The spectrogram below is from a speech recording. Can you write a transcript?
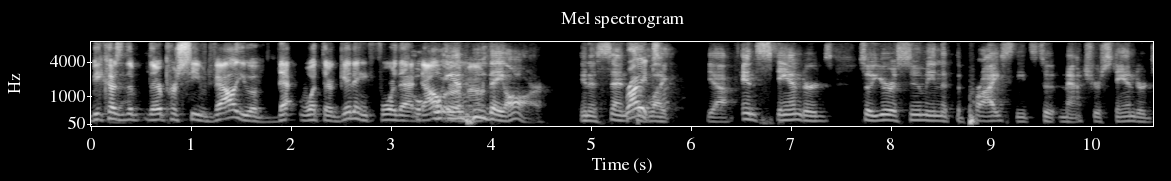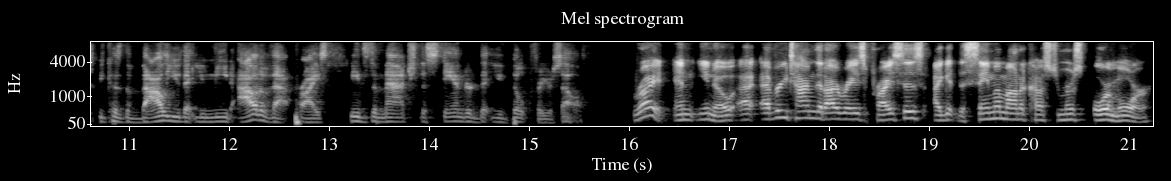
because the, their perceived value of that, what they're getting for that dollar and who they are in a sense Right. like, yeah, and standards. So you're assuming that the price needs to match your standards because the value that you need out of that price needs to match the standard that you've built for yourself. Right. And, you know, every time that I raise prices, I get the same amount of customers or more,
